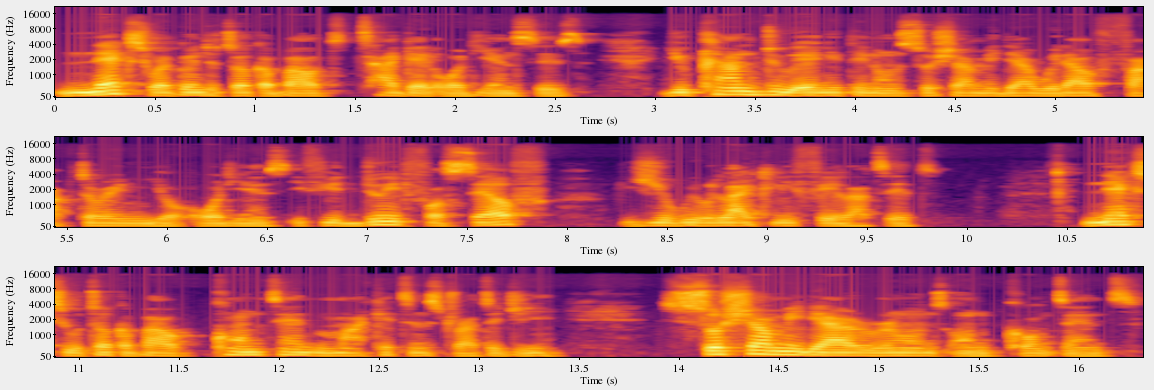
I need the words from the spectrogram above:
Next, we're going to talk about target audiences. You can't do anything on social media without factoring your audience. If you do it for self, you will likely fail at it. Next, we'll talk about content marketing strategy. Social media runs on content.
